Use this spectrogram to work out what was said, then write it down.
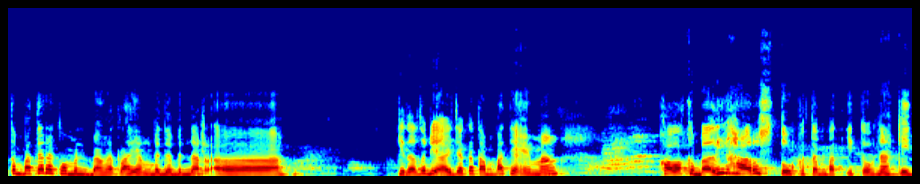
tempatnya rekomend banget lah yang bener-bener uh, kita tuh diajak ke tempat yang emang kalau ke Bali harus tuh ke tempat itu. Nah kayak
